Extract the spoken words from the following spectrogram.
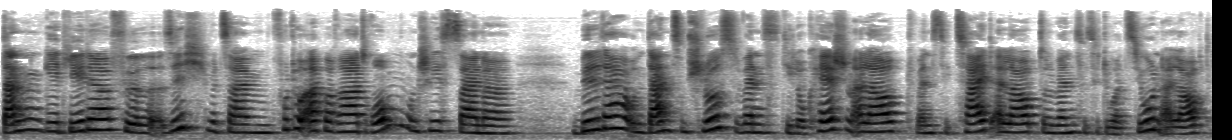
dann geht jeder für sich mit seinem Fotoapparat rum und schießt seine Bilder und dann zum Schluss, wenn es die Location erlaubt, wenn es die Zeit erlaubt und wenn es die Situation erlaubt,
